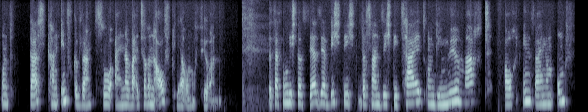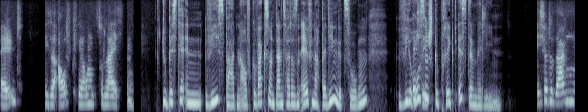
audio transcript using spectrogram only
Und das kann insgesamt zu einer weiteren Aufklärung führen. Deshalb finde ich das sehr, sehr wichtig, dass man sich die Zeit und die Mühe macht, auch in seinem Umfeld diese Aufklärung zu leisten. Du bist ja in Wiesbaden aufgewachsen und dann 2011 nach Berlin gezogen. Wie Richtig. russisch geprägt ist denn Berlin? Ich würde sagen,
